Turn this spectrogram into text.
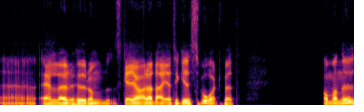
Eh, eller hur de ska göra där. Jag tycker det är svårt för att om man nu,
